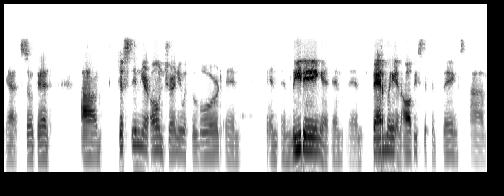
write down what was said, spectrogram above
Yeah, it's so good. Um, just in your own journey with the Lord and and and leading and and, and family and all these different things. Um,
